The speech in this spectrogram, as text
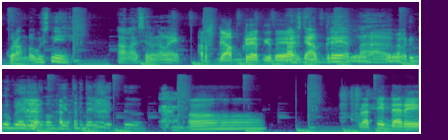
kurang bagus nih hasil nge-lag Harus di-upgrade gitu ya. harus di-upgrade Iya. nah baru gue belajar komputer dari situ Oh. Berarti dari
